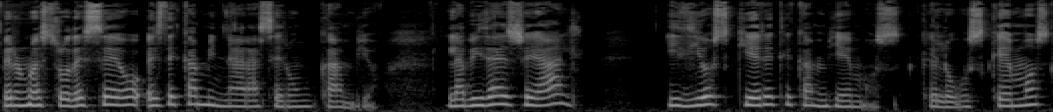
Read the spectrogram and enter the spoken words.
Pero nuestro deseo es de caminar a hacer un cambio. La vida es real y Dios quiere que cambiemos, que lo busquemos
